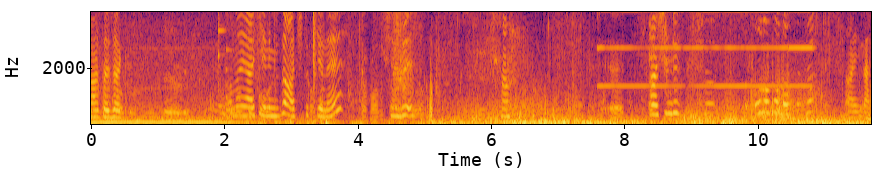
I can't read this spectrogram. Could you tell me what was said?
artacak. Ona yelkenimizi açtık gene. Şimdi ha. Evet. Ha şimdi şu on off'a basınca aynen.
